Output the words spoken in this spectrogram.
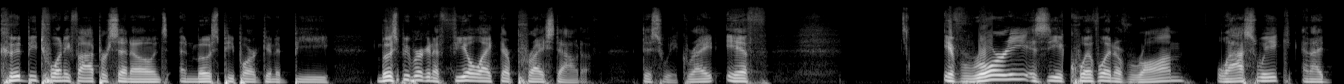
could be 25% owned and most people are going to be most people are going to feel like they're priced out of this week, right? If if Rory is the equivalent of Rahm last week and I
